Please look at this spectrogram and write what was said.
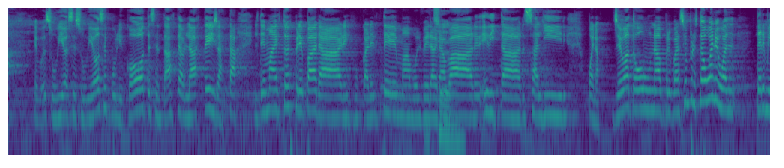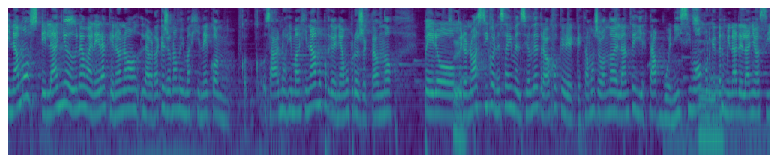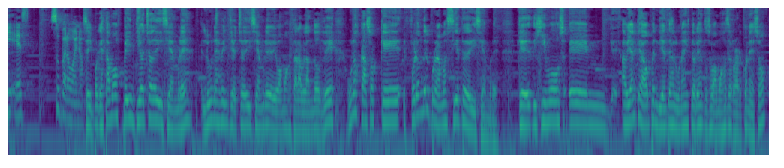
Eh, Subió, se subió, se publicó, te sentaste, hablaste y ya está. El tema de esto es preparar, es buscar el tema, volver a Sí. grabar, editar, salir. Bueno, lleva toda una preparación, pero está bueno igual. Terminamos el año de una manera que no nos, la verdad que yo no me imaginé con, con- con- o sea, nos imaginamos porque veníamos proyectando pero, Sí. pero no así con esa dimensión de trabajo que, que estamos llevando adelante y está buenísimo Sí. porque terminar el año así es súper bueno. Sí, porque estamos 28 de diciembre, lunes 28 de diciembre, y hoy vamos a estar hablando de unos casos que fueron del programa 7 de diciembre. Que dijimos, eh, que habían quedado pendientes algunas historias, entonces vamos a cerrar con eso.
